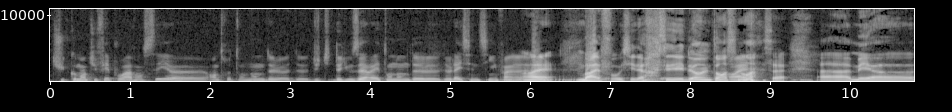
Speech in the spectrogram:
tu, comment tu fais pour avancer euh, entre ton nombre de, de, de users et ton nombre de, de licensing? Enfin, euh, Ouais, bah il faut essayer d'avancer les deux en même temps, sinon Ouais. ça. euh, mais euh,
